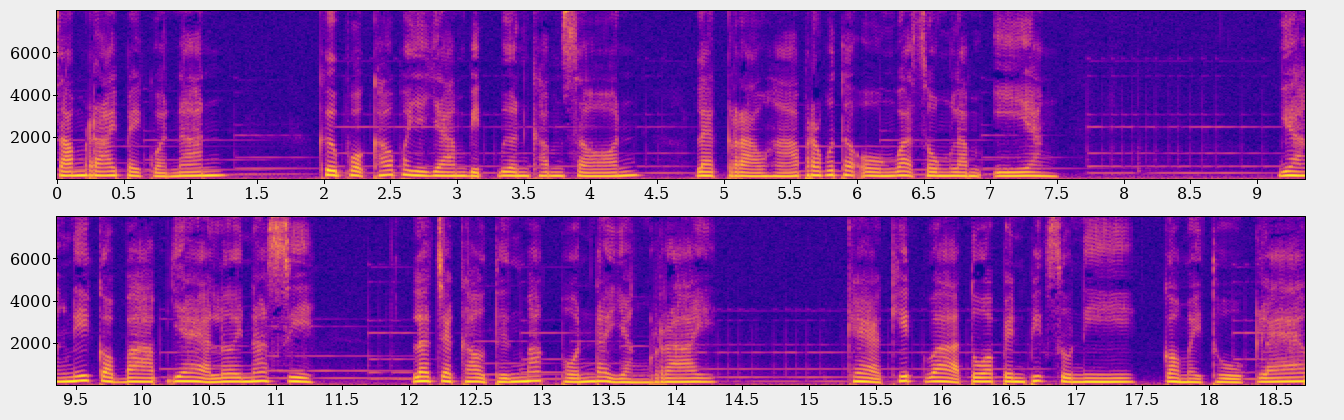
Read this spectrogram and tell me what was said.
ซ้ำร้ายไปกว่านั้น คือพวกเขาพยายามบิดเบือนคำสอน และกล่าวหาพระพุทธองค์ว่าทรงลำเอียง อย่างนี้ก็บาปแย่เลยนะสิ และจะเข้าถึงมรรคผลได้อย่างไร แค่คิดว่าตัวเป็นภิกษุณีก็ไม่ถูกแล้ว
